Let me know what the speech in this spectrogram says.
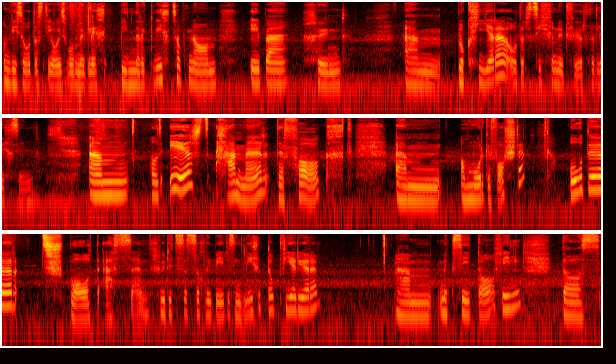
und wieso dass die uns womöglich bei einer Gewichtsabnahme eben können, ähm, blockieren oder sicher nicht förderlich sind. Ähm, als erstes haben wir den Fakt ähm, am Morgen fasten oder zu spät essen. Ich würde jetzt das so ein beides in den gleichen Topf rühren. Ähm, man sieht hier viel, dass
